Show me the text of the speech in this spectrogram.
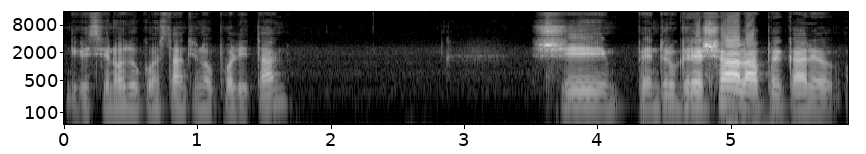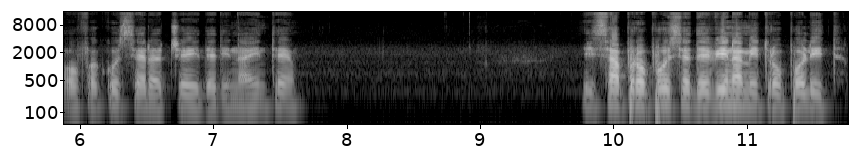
adică sinodul constantinopolitan, și pentru greșeala pe care o făcuseră cei de dinainte, i s-a propus să devină mitropolit,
